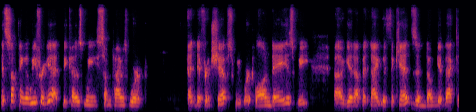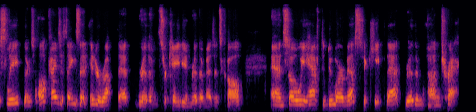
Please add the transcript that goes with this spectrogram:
it's something that we forget because we sometimes work at different shifts. We work long days. We uh, get up at night with the kids and don't get back to sleep. There's all kinds of things that interrupt that rhythm, circadian rhythm, as it's called. And so we have to do our best to keep that rhythm on track.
